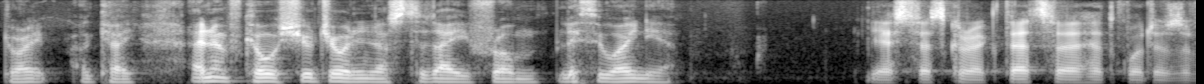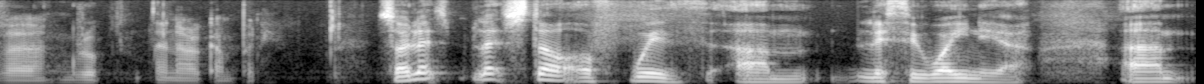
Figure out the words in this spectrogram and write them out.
great. Okay, and of course, you're joining us today from Lithuania. Yes, that's correct. That's the headquarters of a group in our company. So let's let's start off with um, Lithuania. Um,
